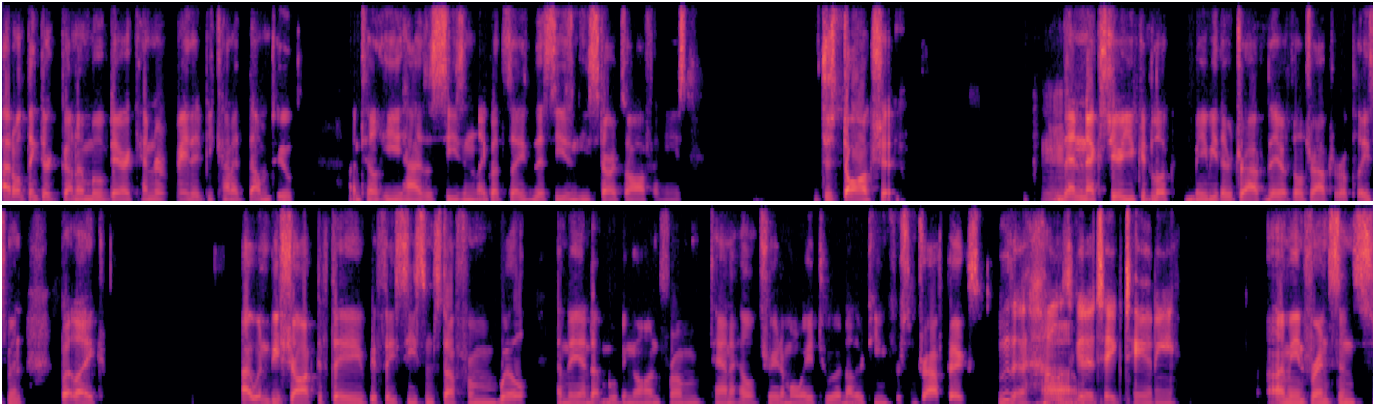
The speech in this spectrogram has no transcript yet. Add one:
I don't think they're gonna move Derrick Henry. They'd be kind of dumb to until he has a season. Like let's say this season he starts off and he's just dog shit. Mhm. Then next year you could look maybe they're draft they they'll draft a replacement, but like I wouldn't be shocked if they if they see some stuff from Will and they end up moving on from Tannehill, trade him away to another team for some draft picks. Who the hell is Um, gonna take Tanny? I mean, for instance,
